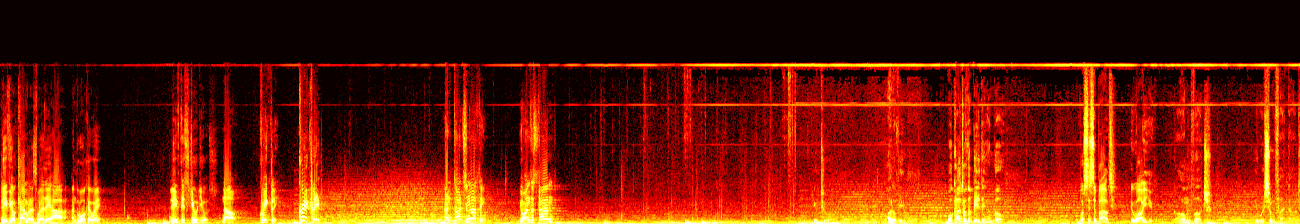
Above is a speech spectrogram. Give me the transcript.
Leave your cameras where they are and walk away. Leave the studios, now, quickly, quickly! And touch nothing. You understand? You two. All of you. Walk out of the building and go. What's this about? Who are you? Go home and watch. You will soon find out.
